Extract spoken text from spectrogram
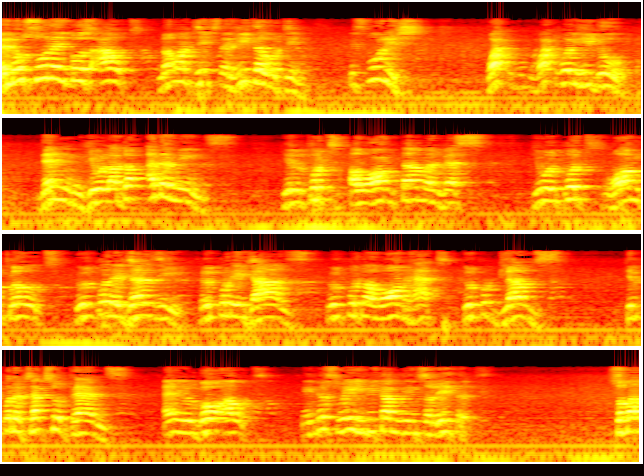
Then no sooner he goes out, no one takes the heater with him. It's foolish. What, what will he do? Then he will adopt other means. He will put a warm thermal vest. He will put warm clothes. He will put a jersey. He will put a jazz. He will put a warm hat. He will put gloves. He'll put a tracksuit pants. And he will go out. In this way he becomes insulated. So by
